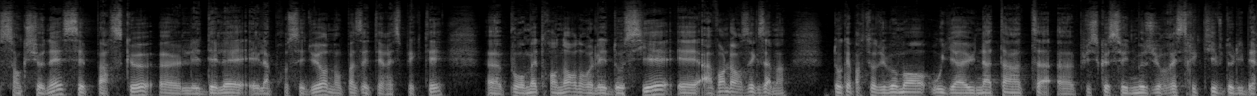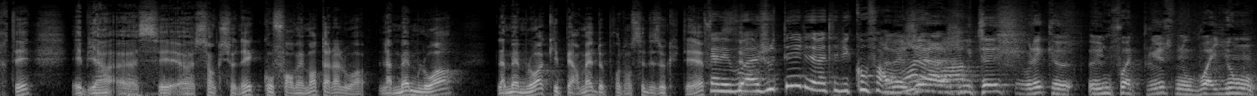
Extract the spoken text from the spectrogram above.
sanctionné? C'est parce que les délais et la procédure n'ont pas été respectés pour mettre en ordre les dossiers et avant leurs examens. Donc à partir du moment où il y a une atteinte, euh, puisque c'est une mesure restrictive de liberté, eh bien euh, c'est euh, sanctionné conformément à la loi. La même loi la même loi qui permet de prononcer des OQTF. Qu'avez-vous ajouté, Elisabeth Lévy, conformément à la loi? J'ai ajouté, si vous voulez, qu'une fois de plus, nous voyons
